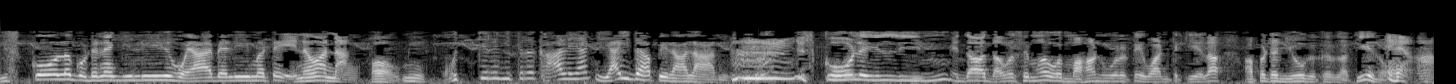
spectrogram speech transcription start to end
ඉස්කෝල ගොඩනැගිලි හොයා බැලීමට එනවා නම්. මේ කොච්චර විතර කාලයක් යයිද අපේ රාල්හාමි ඉස්කෝලේ ඉල්ලීම් එදා දවසේම ඔය මහනුවරට එවන්න කියලා අපිට නියෝග කරලා තියෙනවා. ආ,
